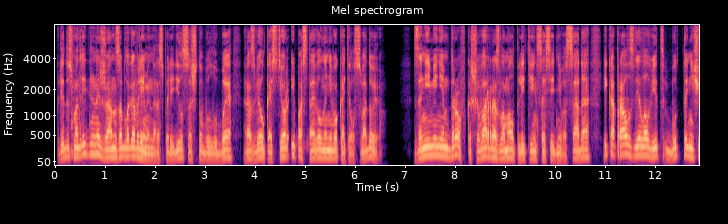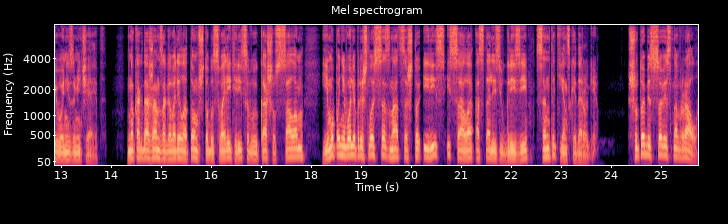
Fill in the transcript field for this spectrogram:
Предусмотрительный Жан заблаговременно распорядился, чтобы Лубе развел костер и поставил на него котел с водою. За неимением дров кошевар разломал плетень соседнего сада, и капрал сделал вид, будто ничего не замечает. Но когда Жан заговорил о том, чтобы сварить рисовую кашу с салом, ему поневоле пришлось сознаться, что и рис, и сало остались в грязи Сент-Этьенской дороги. Шуто бессовестно врал.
